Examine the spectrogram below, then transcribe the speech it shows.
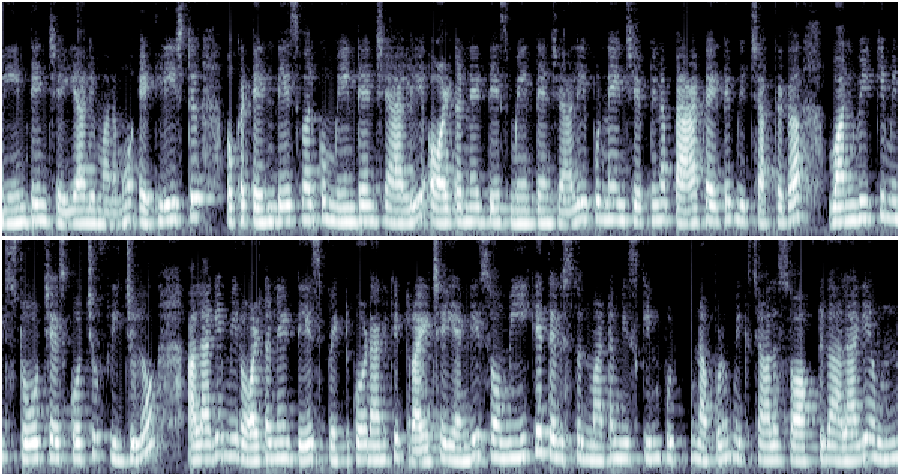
మెయింటైన్ చేయాలి మనము. అట్లీస్ట్ ఒక టెన్ డేస్ వరకు మెయింటైన్ చేయాలి. ఆల్టర్నేట్ డేస్ మెయింటైన్ చేయాలి. ఇప్పుడు నేను చెప్పిన ప్యాక్ అయితే మీరు చక్కగా వన్ వీక్కి మీరు స్టోర్ చేసుకోవచ్చు ఫ్రిడ్జ్లో అలాగే మీరు ఆల్టర్నేట్ డేస్ పెట్టుకోవడానికి ట్రై చేయాలి చేయండి. సో మీకే తెలుస్తుంది అన్నమాట మీ స్కిన్ పుట్టినప్పుడు మీకు చాలా సాఫ్ట్గా అలాగే ఉన్న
